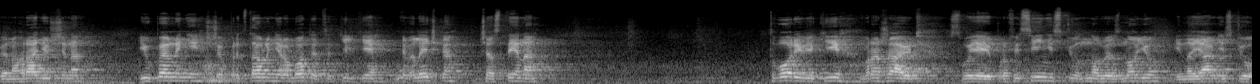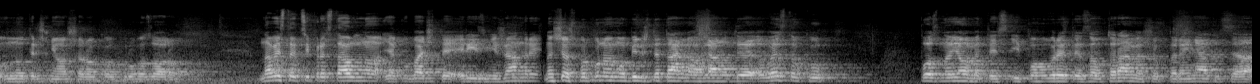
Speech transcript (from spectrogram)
Виноградівщина і впевнені, що представлені роботи це тільки невеличка частина творів, які вражають своєю професійністю, новизною і наявністю внутрішнього широкого кругозору. На виставці представлено, як ви бачите, різні жанри. Ну що ж, пропонуємо більш детально оглянути виставку, познайомитись і поговорити з авторами, щоб перейнятися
